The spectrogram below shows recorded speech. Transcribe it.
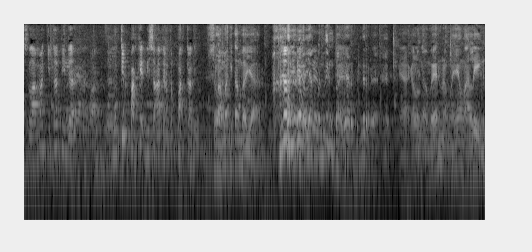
selama kita tidak mungkin pakai di saat yang tepat kali. selama kita bayar. Yang penting bayar bener ya. Ya kalau nggak bayar namanya maling.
